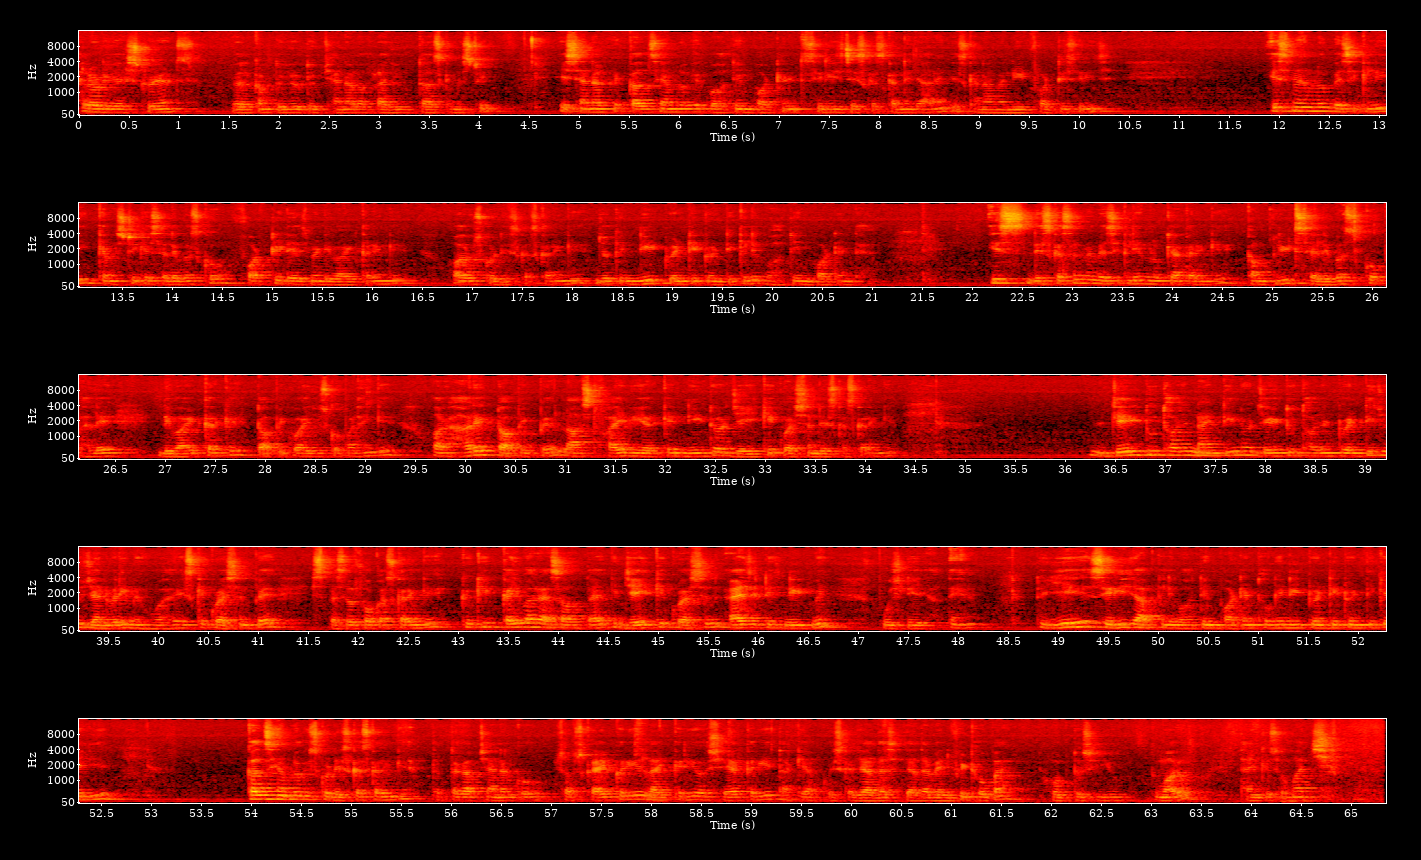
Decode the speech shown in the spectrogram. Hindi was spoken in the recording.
Hello dear students welcome to YouTube channel of Rajiv Gupta's chemistry इस चैनल पे कल से हम लोग एक बहुत ही इम्पोर्टेंट सीरीज़ डिस्कस करने जा रहे हैं, जिसका नाम है नीट फोर्टी सीरीज़ इसमें हम लोग बेसिकली केमिस्ट्री के सिलेबस को फोर्टी डेज़ में डिवाइड करेंगे और उसको डिस्कस करेंगे, जो कि नीट ट्वेंटी ट्वेंटी के लिए बहुत ही इम्पोर्टेंट है। इस डिस्कशन में बेसिकली हम लोग क्या करेंगे? कंप्लीट सिलेबस को पहले डिवाइड करके टॉपिक वाइज उसको पढ़ेंगे और हर एक टॉपिक पे लास्ट फाइव ईयर के नीट और जेई के क्वेश्चन डिस्कस करेंगे। जेई 2019 और जेई 2020 जो जनवरी में हुआ है, इसके क्वेश्चन पे स्पेशल फोकस करेंगे। क्योंकि कई बार ऐसा होता है कि जेई के question as it is NEET में पूछ लिए जाते हैं। तो ये सीरीज़ आपके लिए बहुत ही इंपॉर्टेंट होगी नीट 2020 के लिए। कल से हम लोग इसको डिस्कस करेंगे। तब तक आप चैनल को सब्सक्राइब करिए लाइक करिए और शेयर करिए ताकि आपको इसका ज़्यादा से ज़्यादा बेनिफिट हो पाए। Hope to see you tomorrow thank you so much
